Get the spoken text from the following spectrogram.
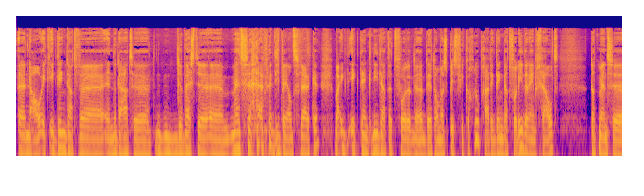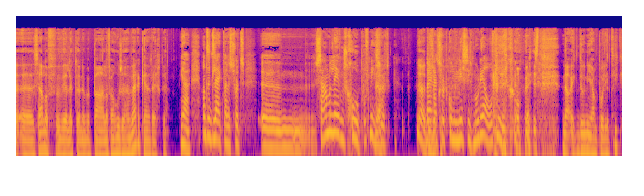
Uh, nou, ik, ik denk dat we inderdaad uh, de beste uh, mensen hebben die bij ons werken. Maar ik, ik denk niet dat het voor de, dit om een specifieke groep gaat. Ik denk dat voor iedereen geldt dat mensen zelf willen kunnen bepalen... van hoe ze hun werk inrichten. Ja, want het lijkt wel een soort ehm, samenlevingsgroep, of niet? Ja. Een soort ja, Bijna een soort communistisch model, of niet? Communist. Nou, ik doe niet aan politiek.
